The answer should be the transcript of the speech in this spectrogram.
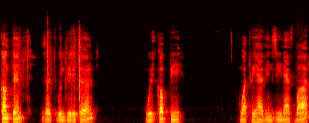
content that will be returned we'll copy what we have in the nav bar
